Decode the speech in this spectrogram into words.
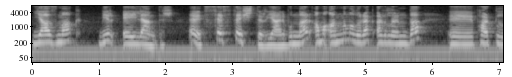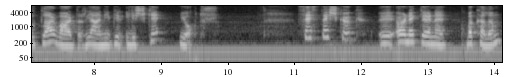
Yazmak bir eylemdir. Evet sesteştir yani bunlar ama anlam olarak aralarında e, farklılıklar vardır. Yani bir ilişki yoktur. Sesteş kök e, örneklerine bakalım.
